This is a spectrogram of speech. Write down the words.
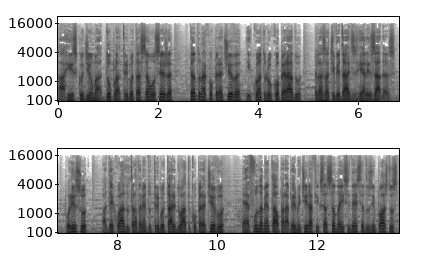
há risco de uma dupla tributação, ou seja, tanto na cooperativa e quanto no cooperado, pelas atividades realizadas. Por isso, adequado tratamento tributário do ato cooperativo é fundamental para permitir a fixação da incidência dos impostos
